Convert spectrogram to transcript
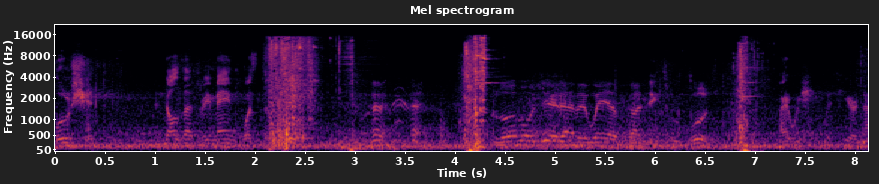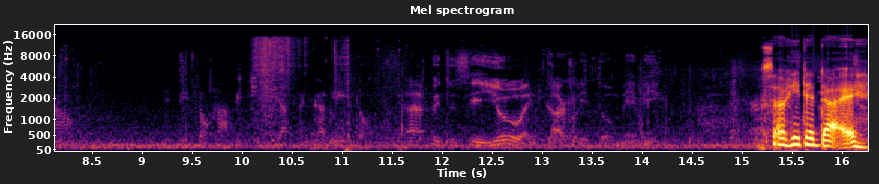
bullshit, and all that remained was the truth. Lobo did have a way of cutting through bull. I wish he was here now. He'd be so happy to see us and Carlito. Happy to see you and Carlito, maybe. So he did die.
